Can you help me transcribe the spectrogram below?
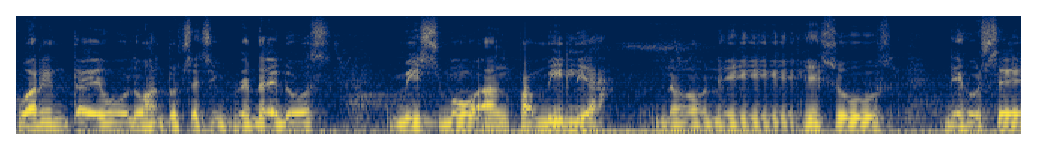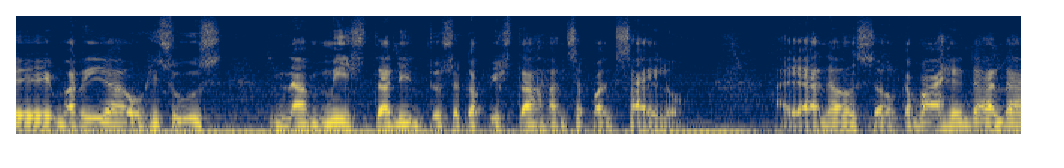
41 hangtod sa 52 mismo ang pamilya no ni Jesus ni Jose Maria o Jesus na mista dito sa kapistahan sa pagsaylo. Ayan no, so kabahin na ana,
